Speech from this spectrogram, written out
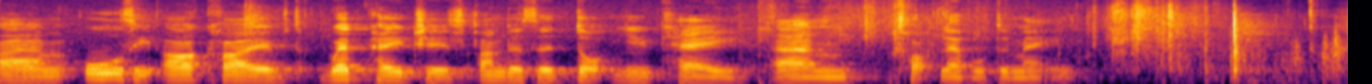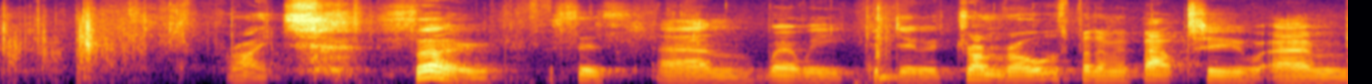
um, all the archived web pages under the .uk um, top level domain. Right, so this is um, where we could do with drum rolls, but I'm about to um,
